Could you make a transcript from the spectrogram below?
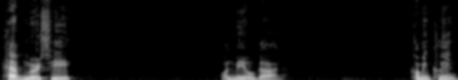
Have mercy on me, O God. Coming clean?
